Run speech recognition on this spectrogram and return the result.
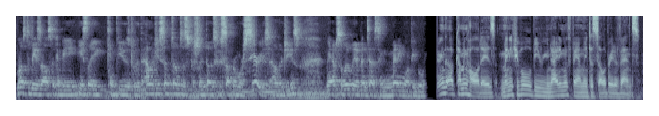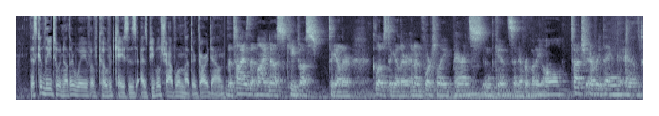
Most of these also can be easily confused with allergy symptoms, especially those who suffer more serious allergies. We absolutely have been testing many more people. During the upcoming holidays, many people will be reuniting with family to celebrate events. This could lead to another wave of COVID cases as people travel and let their guard down. The ties that bind us keep us together, close together, and unfortunately, parents and kids and everybody all touch everything. And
